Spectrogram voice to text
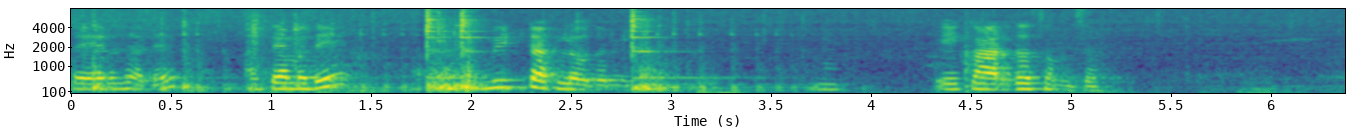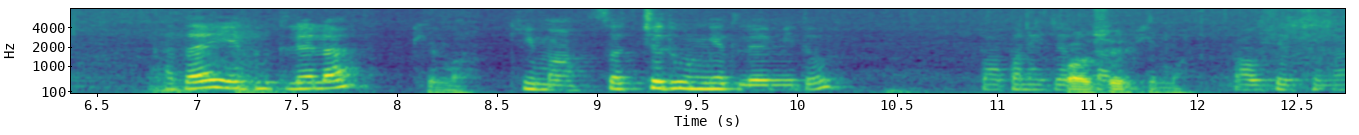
तयार झालं आहे आणि त्यामध्ये मीठ टाकलं होतं मी. एक अर्धा चमचा. आता हे धुतलेला किमा खिमा. स्वच्छ धुवून घेतलाय मी तो. तो आपण पावशेर किमा पावशेर खिमा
